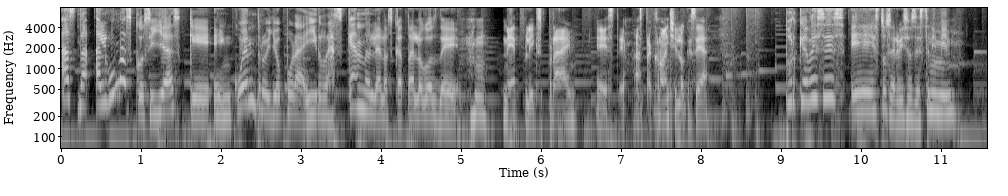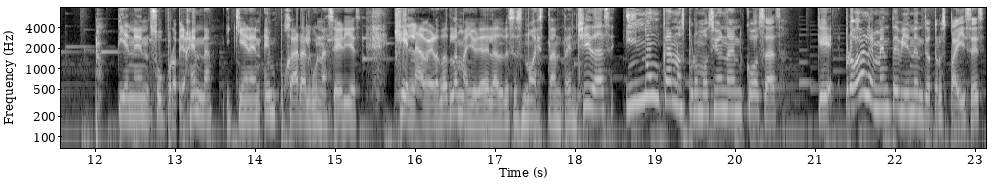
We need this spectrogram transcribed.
hasta algunas cosillas que encuentro yo por ahí rascándole a los catálogos de Netflix, Prime, este, hasta Crunchy, lo que sea, porque a veces eh, estos servicios de streaming tienen su propia agenda y quieren empujar algunas series que la verdad la mayoría de las veces no están tan chidas y nunca nos promocionan cosas que probablemente vienen de otros países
